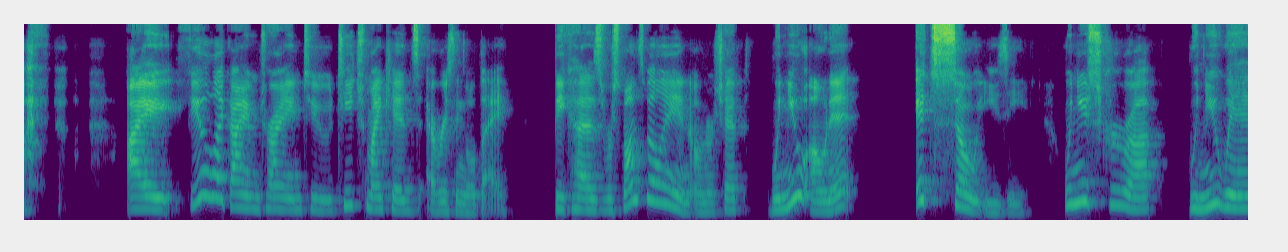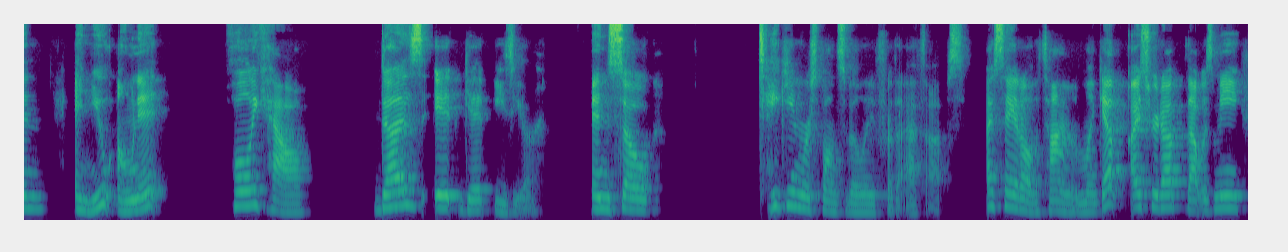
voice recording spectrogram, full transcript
I feel like I am trying to teach my kids every single day because responsibility and ownership, when you own it, it's so easy. When you screw up, when you win and you own it, holy cow, does it get easier? And so taking responsibility for the F ups. I say it all the time. I'm like, yep, I screwed up. That was me.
